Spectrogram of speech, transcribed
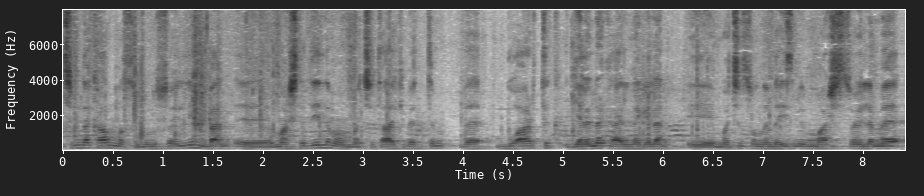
içimde kalmasın bunu söyleyeyim. Ben e, maçta değildim ama maçı takip ettim ve bu artık gelenek haline gelen e, maçın sonlarında İzmir marşı söyleme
